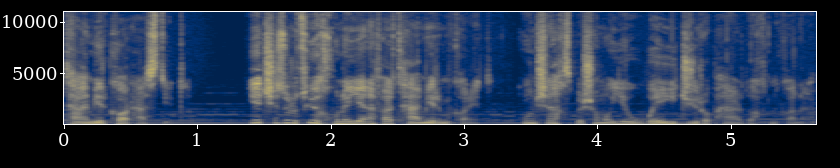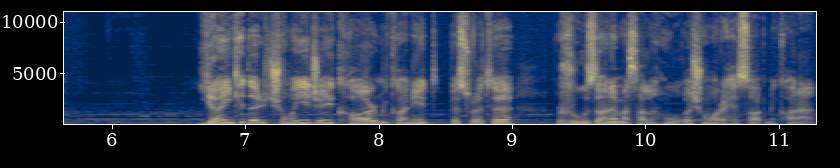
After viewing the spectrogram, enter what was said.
تعمیرکار هستید. یه چیزی رو توی خونه یه نفر تعمیر می‌کنید. اون شخص به شما یه ویجی رو پرداخت می‌کنه. یا اینکه دارید شما یه جایی کار می‌کنید به صورت روزانه مثلا حقوق شما رو حساب می‌کنن.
